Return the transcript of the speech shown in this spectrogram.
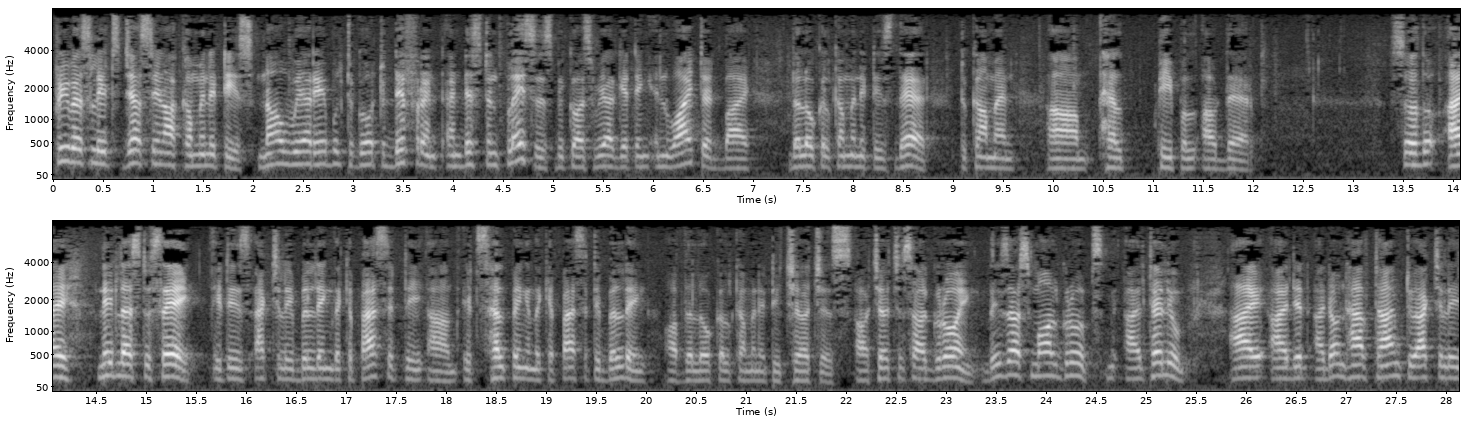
previously it's just in our communities. Now we are able to go to different and distant places because we are getting invited by the local communities there to come and um, help people out there. So the, I, needless to say, it is actually building the capacity. Um, it's helping in the capacity building of the local community churches. Our churches are growing. These are small groups. I'll tell you, I, I, did, I don't have time to actually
